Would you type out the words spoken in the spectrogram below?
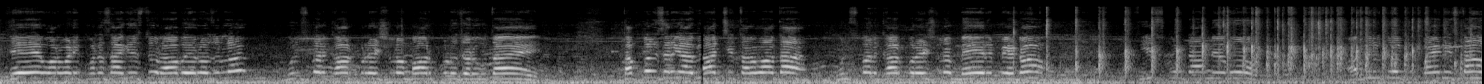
ఇదే ఒరవడి కొనసాగిస్తూ రాబోయే రోజుల్లో మున్సిపల్ కార్పొరేషన్లో మార్పులు జరుగుతాయి. తప్పనిసరిగా మార్చి తర్వాత మున్సిపల్ కార్పొరేషన్లో మేయర్ పీఠం తీసుకుంటాం మేము. అభివృద్ధికి పయనిస్తాం.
